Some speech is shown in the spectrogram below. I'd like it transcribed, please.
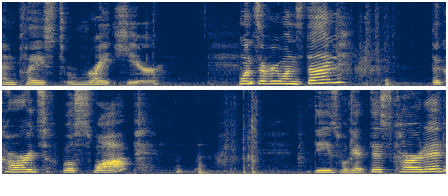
and placed right here. Once everyone's done, the cards will swap. These will get discarded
